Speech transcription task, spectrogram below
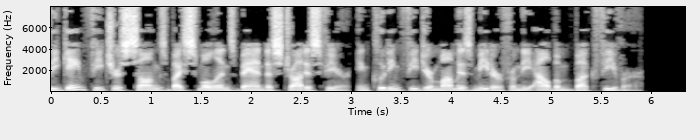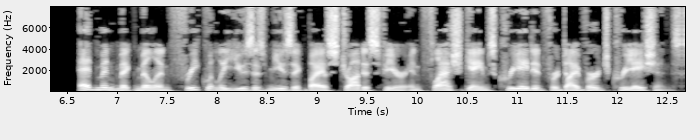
The game features songs by Smolens' band Astratosphere, including Feed Your Mama's Meter from the album Buck Fever. Edmund McMillen frequently uses music by Astratosphere in flash games created for Diverge Creations.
